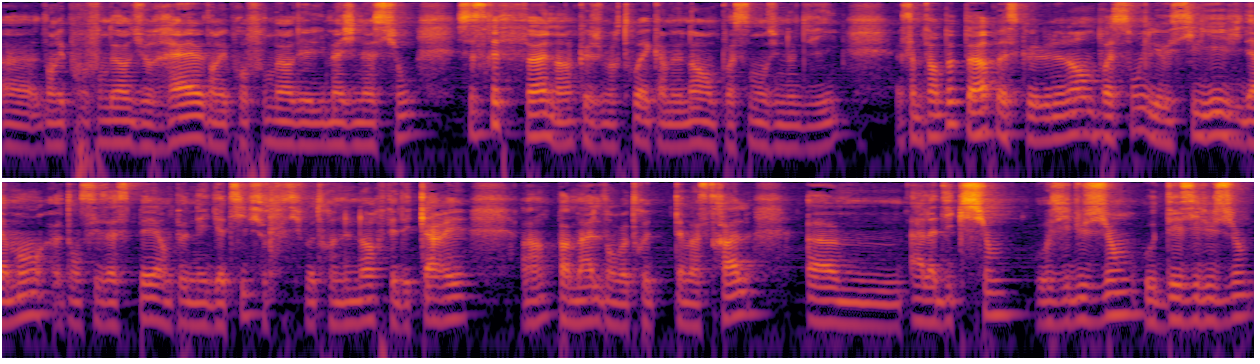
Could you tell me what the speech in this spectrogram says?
euh, dans les profondeurs du rêve, dans les profondeurs de l'imagination. Ce serait fun hein, que je me retrouve avec un en poisson dans une autre vie. Ça me fait un peu peur parce que le en poisson, il est aussi lié évidemment dans ses aspects un peu négatifs, surtout si votre nœud nord fait des carrés, hein, pas mal dans votre thème astral, euh, à l'addiction, aux illusions, aux désillusions.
